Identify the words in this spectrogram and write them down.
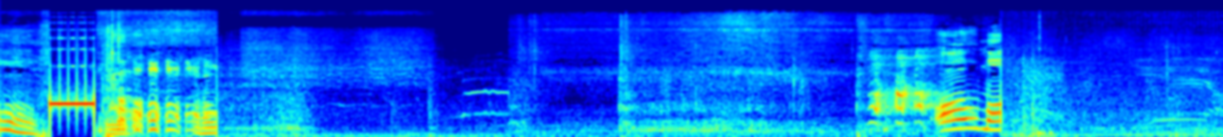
Oh, oh. oh my.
